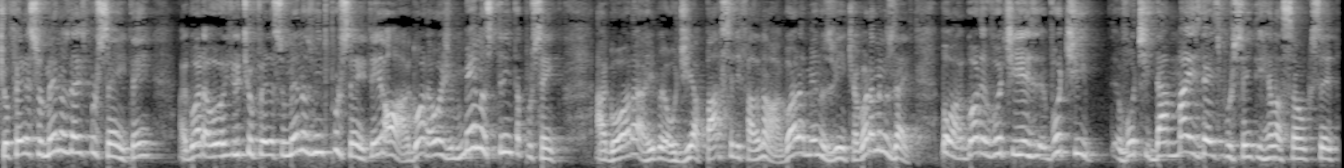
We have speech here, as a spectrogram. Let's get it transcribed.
te ofereço menos 10%, hein? Agora hoje eu te ofereço menos 20%, hein? Ó, agora hoje menos 30%. Agora o dia passa ele fala, não, agora menos 20, agora menos 10. Bom, agora eu vou te vou te eu vou te dar mais 10% em relação ao que você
